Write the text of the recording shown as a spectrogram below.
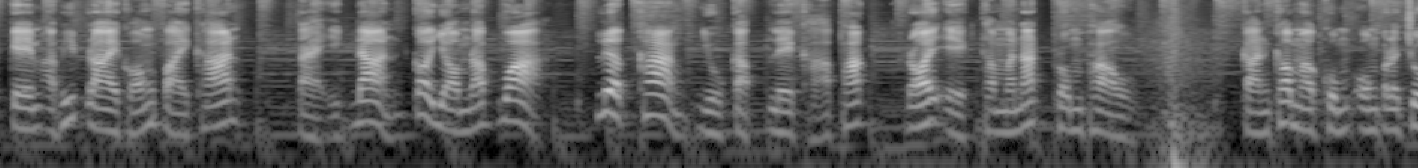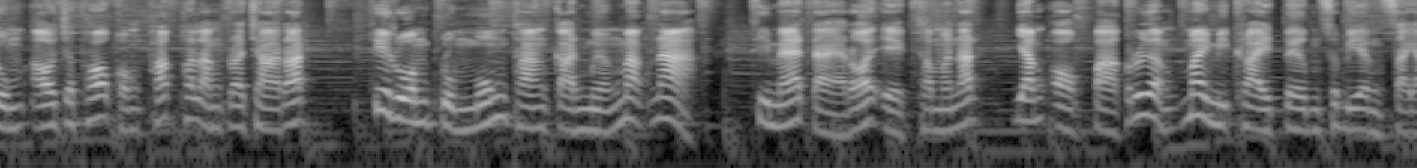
กเกมอภิปรายของฝ่ายค้าน แต่อีกด้านก็ยอมรับว่าเลือกข้างอยู่กับเลขาพักร้อยเอกธรรมนัฐพรมเผ่า การเข้ามาคุมองค์ประชุมเอาเฉพาะของพักพลังประชารัฐที่รวมกลุ่มมุ้งทางการเมืองมากหน้า ที่แม้แต่ร้อยเอกธรรมนัฐยังออกปากเรื่องไม่มีใครเติมเสบียงใส่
